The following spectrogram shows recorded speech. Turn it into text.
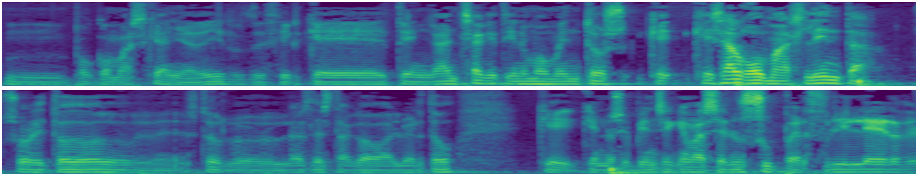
mmm, poco más que añadir. Es decir, que te engancha, que tiene momentos, que, que es algo más lenta, sobre todo, esto lo, lo has destacado, Alberto, que, que, no se piense que va a ser un super thriller de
